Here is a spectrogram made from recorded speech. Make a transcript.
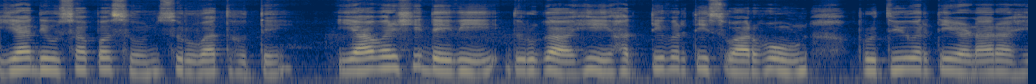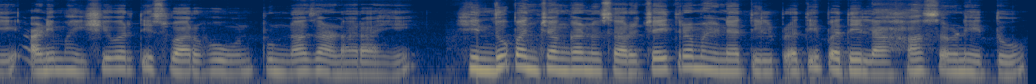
या दिवसापासून सुरुवात होते. यावर्षी देवी दुर्गा ही हत्तीवरती स्वार होऊन पृथ्वीवरती येणार आहे आणि म्हैशीवरती स्वार होऊन पुन्हा जाणार आहे. हिंदू पंचांगानुसार चैत्र महिन्यातील प्रतिपदेला हा सण येतो.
